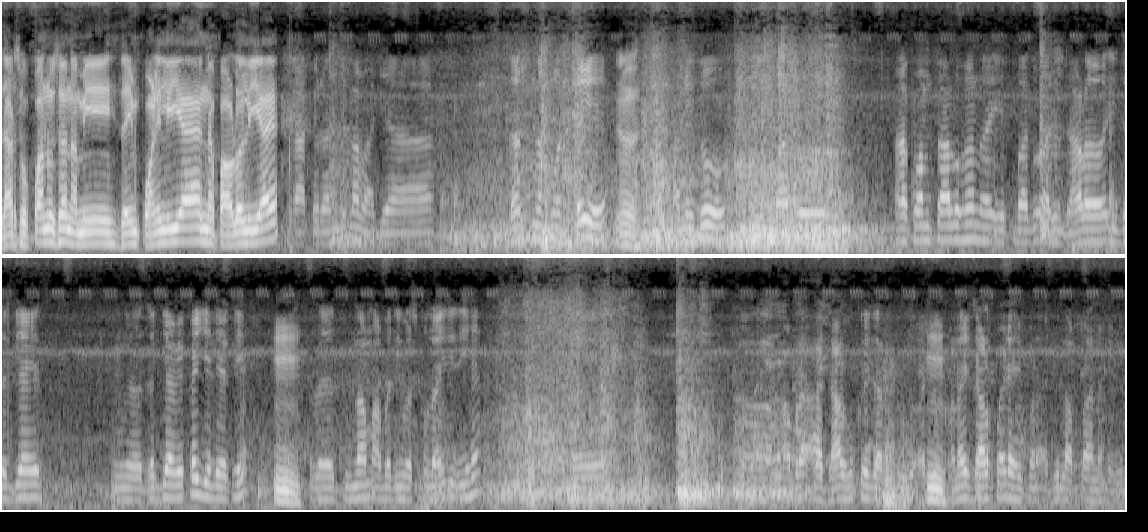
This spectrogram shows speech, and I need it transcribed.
ઝાડ સોંપવાનું છે ને અમે જઈને પાણી લઈ આવ્યા ને પાવડો લઈ આવ્યા. અને જો આ કામ ચાલુ છે ને એક બાજુ આજે ઝાડ એ જગ્યાએ જગ્યા વેકાઈ ગયેલી હતી. હમ. એટલે જૂનામાં આ બધી વસ્તુ લાવી દીધી છે આ ઝાડ હુકાઈ જતું હતું. હજુ હમ. ઘણા ઝાડ પડ્યા પણ હજુ લાવવા નથી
